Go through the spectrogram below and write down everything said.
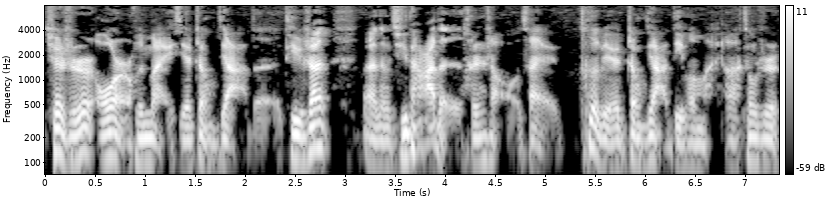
确实偶尔会买一些正价的 T 恤衫，啊，那么其他的很少在特别正价的地方买啊，都是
